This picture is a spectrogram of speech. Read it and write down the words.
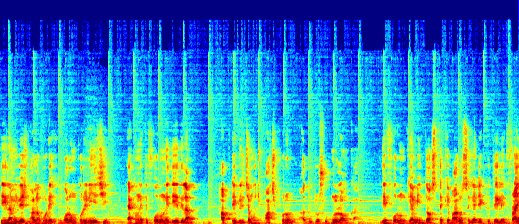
তেল আমি বেশ ভালো করে গরম করে নিয়েছি। এখন এতে ফোড়নে দিয়ে দিলাম হাফ টেবিল চামচ পাঁচ ফোড়ন আর দুটো শুকনো লঙ্কা। দিয়ে ফোড়নকে আমি দশ থেকে বারো সেকেন্ড একটু তেলে ফ্রাই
